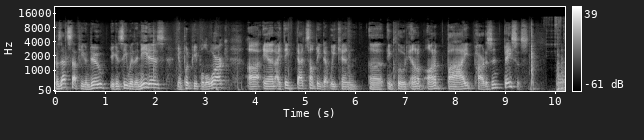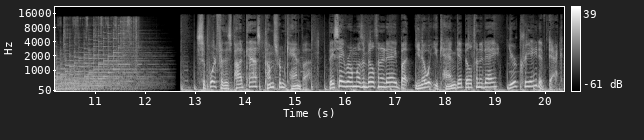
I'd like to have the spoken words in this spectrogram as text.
because that's stuff you can do. You can see where the need is. You can put people to work, uh, and I think that's something that we can uh, include on a, on a bipartisan basis. Support for this podcast comes from Canva. They say Rome wasn't built in a day, but you know what you can get built in a day? Your creative deck.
